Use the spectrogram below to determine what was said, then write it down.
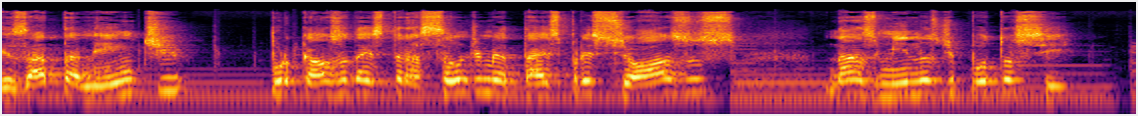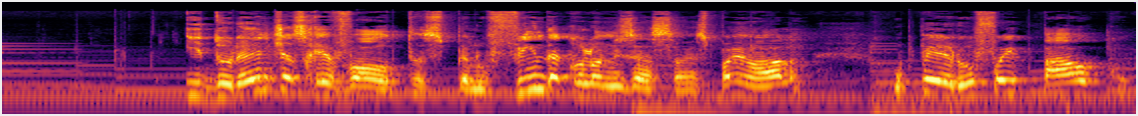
Exatamente por causa da extração de metais preciosos nas minas de Potosí. E durante as revoltas pelo fim da colonização espanhola, o Peru foi palco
